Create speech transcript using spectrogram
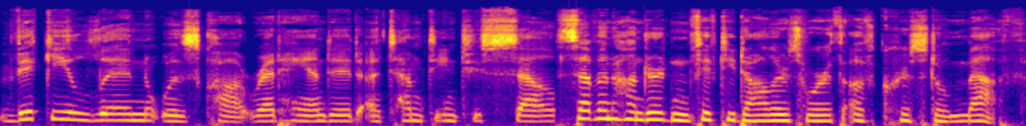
Vicki Lynn was caught red handed attempting to sell $750 worth of crystal meth.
